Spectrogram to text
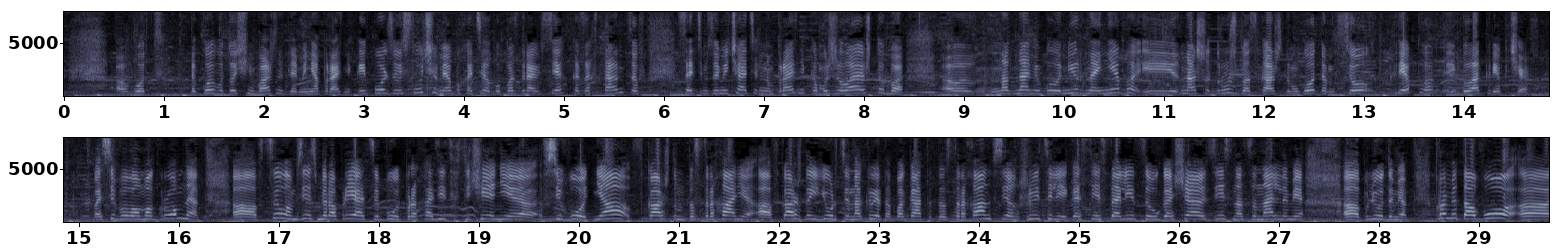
Вот такой вот очень важный для меня праздник. И пользуясь случаем, я бы хотела бы поздравить всех казахстанцев с этим замечательным праздником и желаю, чтобы э, над нами было мирное небо и наша дружба с каждым годом все крепла и была крепче. Спасибо вам огромное. А, в целом здесь мероприятие будет проходить в течение всего дня. В каждом Дастрахане, а, в каждой юрте накрыто богатый Дастрахан. Всех жителей и гостей столицы угощают здесь национальными а, блюдами. Кроме того,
